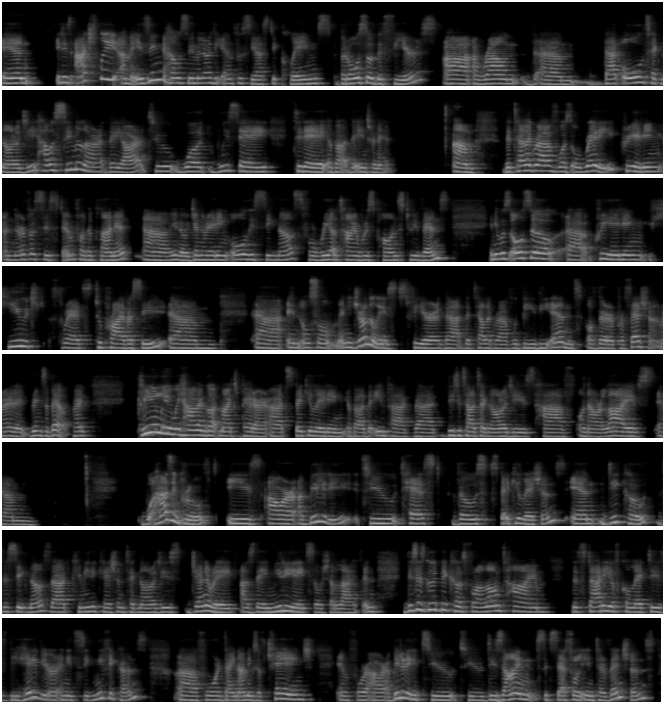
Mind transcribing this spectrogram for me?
And it is actually amazing how similar the enthusiastic claims, but also the fears uh, around um, that old technology, how similar they are to what we say today about the internet. Um, the telegraph was already creating a nervous system for the planet, uh, you know, generating all these signals for real-time response to events. And it was also uh, creating huge threats to privacy. Um, uh, and also many journalists fear that the telegraph would be the end of their profession, right? It rings a bell, right? Clearly, we haven't got much better at speculating about the impact that digital technologies have on our lives. Um, what has improved is our ability to test those speculations and decode the signals that communication technologies generate as they mediate social life. And this is good because for a long time, the study of collective behavior and its significance uh, for dynamics of change and for our ability to, to design successful interventions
